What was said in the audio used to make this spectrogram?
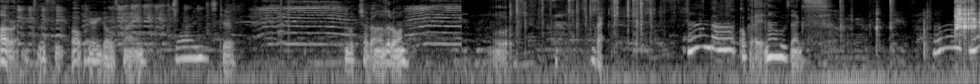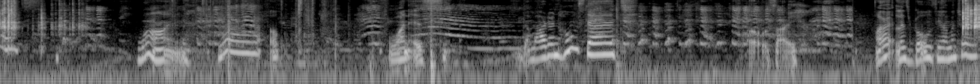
Alright, let's see. Oh, here he goes crying. One, two. We'll check on the little one. Okay. And uh, okay, now who's next? Who's next? One. Yeah. Oh. One is the modern homestead. Oh, sorry. All right, let's roll. See how much it is.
